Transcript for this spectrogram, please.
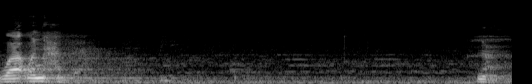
والمحبة. نعم.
